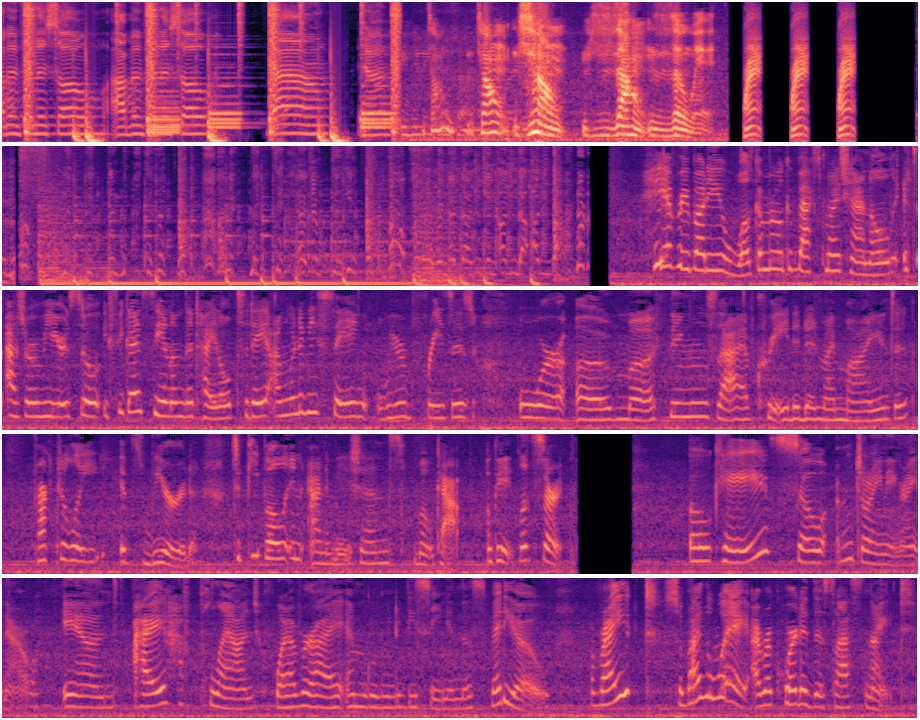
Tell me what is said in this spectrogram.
I've been feeling so, I've been feeling so down, yeah. Don't, don't, don't, don't do it. Hey everybody, welcome or welcome back to my channel. It's Astro over here. So if you guys see it on the title, today I'm going to be saying weird phrases or um, uh, things that I have created in my mind. Practically, it's weird to people in animations mocap. Okay, let's start. Okay, so I'm joining right now, and I have planned whatever I am going to be saying in this video. Alright? So, by the way, I recorded this last night.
